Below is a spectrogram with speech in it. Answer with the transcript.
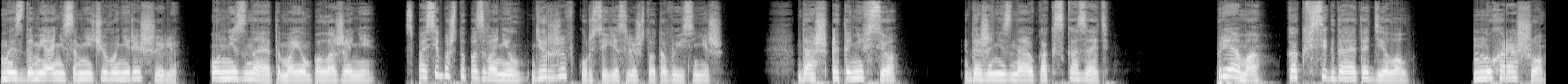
Мы с Дамианисом ничего не решили. Он не знает о моем положении. Спасибо, что позвонил. Держи в курсе, если что-то выяснишь. Даш, это не все. Даже не знаю, как сказать. Прямо, как всегда это делал. Ну хорошо.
